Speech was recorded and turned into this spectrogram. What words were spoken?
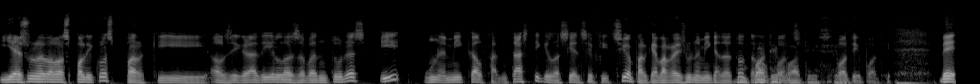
i és una de les pel·lícules per qui els agradi les aventures i una mica el fantàstic i la ciència-ficció, perquè barreja una mica de tot, un poti, en el fons. Poti, sí. poti, poti. Bé,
